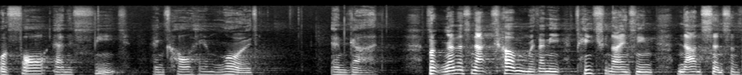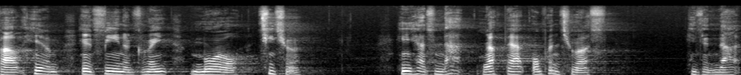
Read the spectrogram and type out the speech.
or fall at his feet and call him Lord and God. But let us not come with any patronizing nonsense about him as being a great moral teacher. He has not left that open to us. He did not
